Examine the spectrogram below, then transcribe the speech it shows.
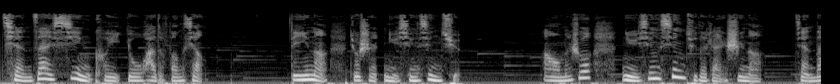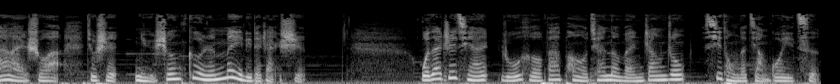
潜在吸引可以优化的方向，第一呢就是女性兴趣。啊，我们说女性兴趣的展示呢，简单来说啊，就是女生个人魅力的展示。我在之前如何发朋友圈的文章中系统的讲过一次。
